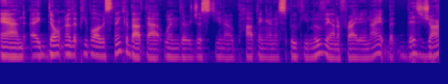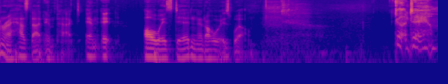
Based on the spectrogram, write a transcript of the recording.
And I don't know that people always think about that when they're just you know popping in a spooky movie on a Friday night. But this genre has that impact, and it always did, and it always will. God damn.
